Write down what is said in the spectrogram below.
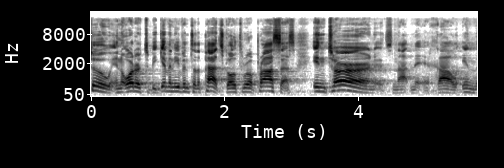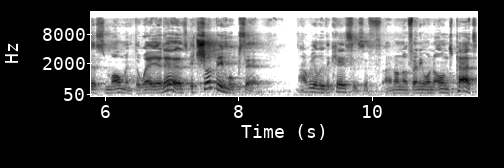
to, in order to be given even to the pets, go through a process. In turn, it's not ne'echal in this moment the way it is. It should be mukseh. Not really the case is if, I don't know if anyone owns pets,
